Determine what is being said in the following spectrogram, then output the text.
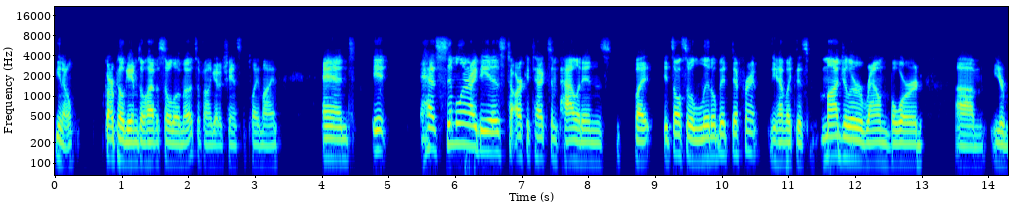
you know, Garphill Games will have a solo mode, so if I finally get a chance to play mine. And it has similar ideas to architects and paladins, but it's also a little bit different. You have like this modular round board. Um, you're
